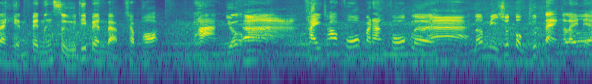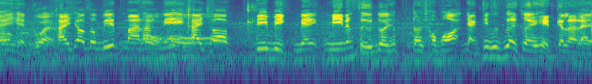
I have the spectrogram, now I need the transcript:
จะเห็นเป็นหนังสือที่เป็นแบบเฉพาะ ทางเยอะมาก อ่าใครชอบโฟกมาทางโฟกเลย อ่า แล้วมีชุดตกชุดแต่งอะไรเนี่ยให้เห็นด้วย ใครชอบสวิฟมาทางนี้ โอ้โหใครชอบซีบิกมีหนังสือโดยโดยเฉพาะอย่างที่เพื่อนๆเคยเห็นกันแล้วแหละ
